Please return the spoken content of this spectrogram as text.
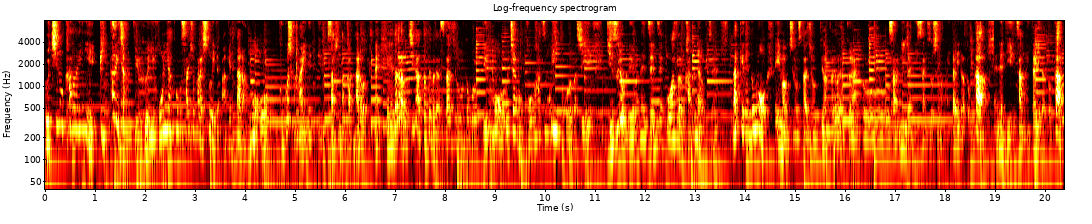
うちの課題にぴったりじゃんっていう風に翻訳を最初からしといてあげたら、もう、ここしかないねっていう最初の中になるわけですね。えー、だから、うちが、例えばじゃあ、スタジオのところっていうのも、うちはもう後発もいいところだし、技術力で言えばね、全然後発が勝てないわけですね。だけれども、今うちのスタジオっていうのは、例えばクライアントさんに、じゃあ日産自動車さんがいたりだとか、ね、DN さんがいたりだとか、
